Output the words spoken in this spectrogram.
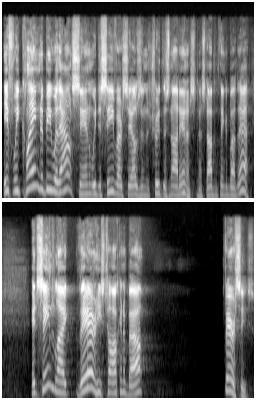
If we claim to be without sin, we deceive ourselves and the truth is not in us. Now stop and think about that. It seems like there he's talking about Pharisees.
